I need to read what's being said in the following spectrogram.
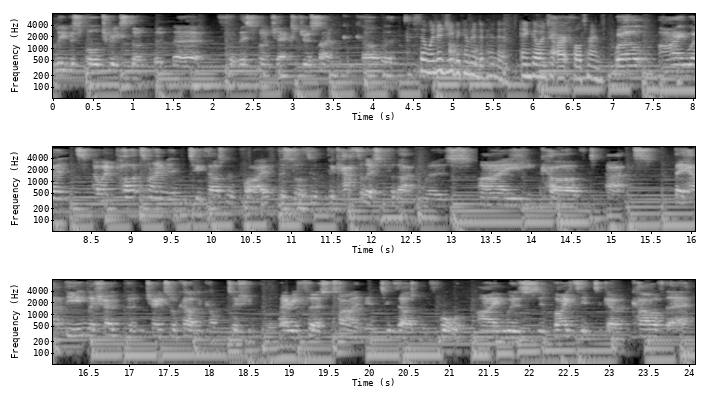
leave a small tree stump, and uh, for this much extra, Simon can carve it. So, when did you become independent and go into art full time? Well, I went I went part time in 2005. The sort of the catalyst for that was I carved at they had the English Open chainsaw carving competition for the very first time in 2004. I was invited to go and carve there.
